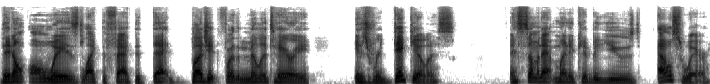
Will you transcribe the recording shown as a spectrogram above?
They don't always like the fact that that budget for the military is ridiculous and some of that money could be used elsewhere.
